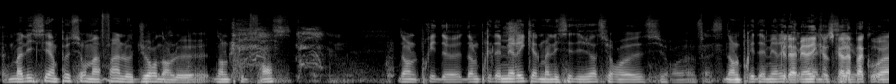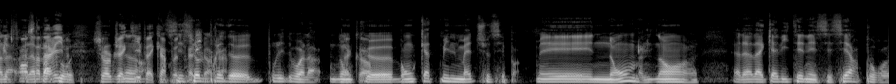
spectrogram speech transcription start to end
Elle m'a laissé un peu sur ma faim l'autre jour dans le, dans le prix de France. Dans le prix de dans le prix d'Amérique, elle m'a laissé déjà sur euh, sur euh, enfin c'est dans le prix d'Amérique. Que l'Amérique, parce qu'elle n'a pas couru le prix de France, elle elle arrive couru. sur l'objectif avec un peu de C'est sur le fraîcheur. prix de, prix de- voilà. Donc euh, bon 4000 mètres, je sais pas. Mais non, maintenant euh, elle a la qualité nécessaire pour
